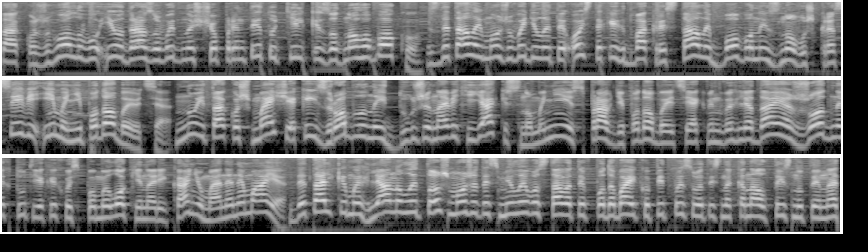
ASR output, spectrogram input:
також голову, і одразу видно, що принти тут тільки з одного боку. З деталей можу виділити ось таких два кристали, бо вони знову ж красиві і мені подобаються. Ну і також меч, який зроблений дуже навіть якісно. Мені справді подобається, як він виглядає. Жодних тут якихось помилок і нарікань у мене немає. Детальки ми глянули, тож можете сміливо ставити вподобайку, підписуватись на канал, тиснути на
